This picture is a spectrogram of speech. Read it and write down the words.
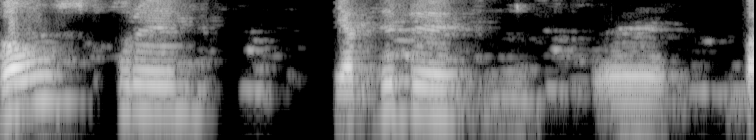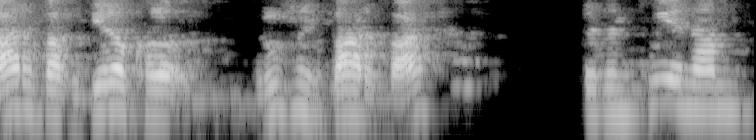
Wąż, który jak gdyby w barwach, wielokolo- w różnych barwach prezentuje nam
